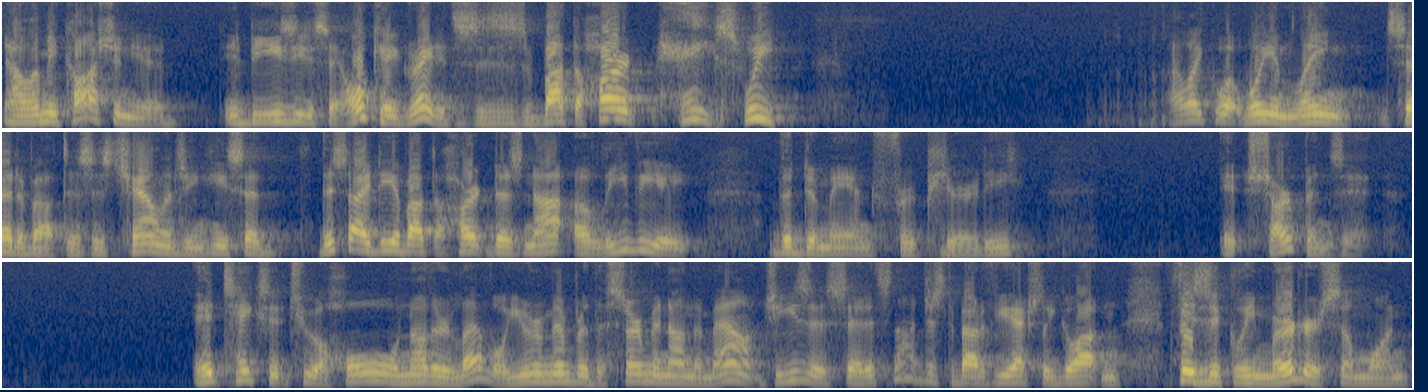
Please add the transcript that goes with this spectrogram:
Now, let me caution you It'd be easy to say, okay, great, it's, it's about the heart. Hey, sweet. I like what William Lane said about this. It's challenging. He said, This idea about the heart does not alleviate the demand for purity, it sharpens it it takes it to a whole nother level. You remember the Sermon on the Mount, Jesus said it's not just about if you actually go out and physically murder someone,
